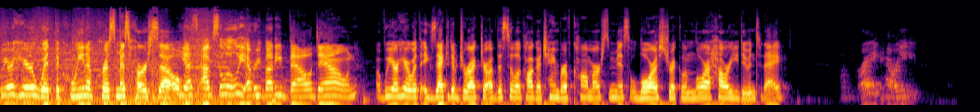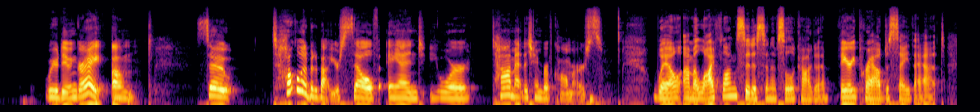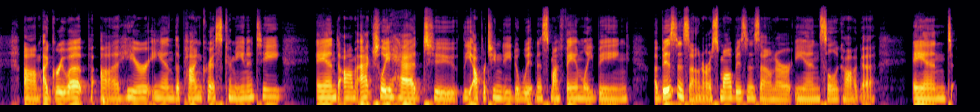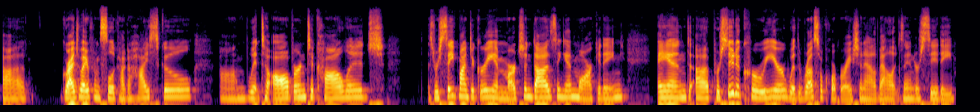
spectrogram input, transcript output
We are here with the Queen of Christmas herself. Yes, absolutely. Everybody bow down. We are here with Executive Director of the Sylacauga Chamber of Commerce, Miss Laura Strickland. Laura, how are you doing today? I'm great. We're doing great. Um, so, talk a little bit about yourself and your time at the Chamber of Commerce. Well, I'm a lifelong citizen of Sylacauga. Very proud to say that. Um, I grew up uh, here in the Pinecrest community, and um, actually had to the opportunity to witness my family being a business owner, a small business owner in Sylacauga, and uh, graduated from Sylacauga High School. Um, went to Auburn to college, received my degree in merchandising and marketing, and uh, pursued a career with Russell Corporation out of Alexander City.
